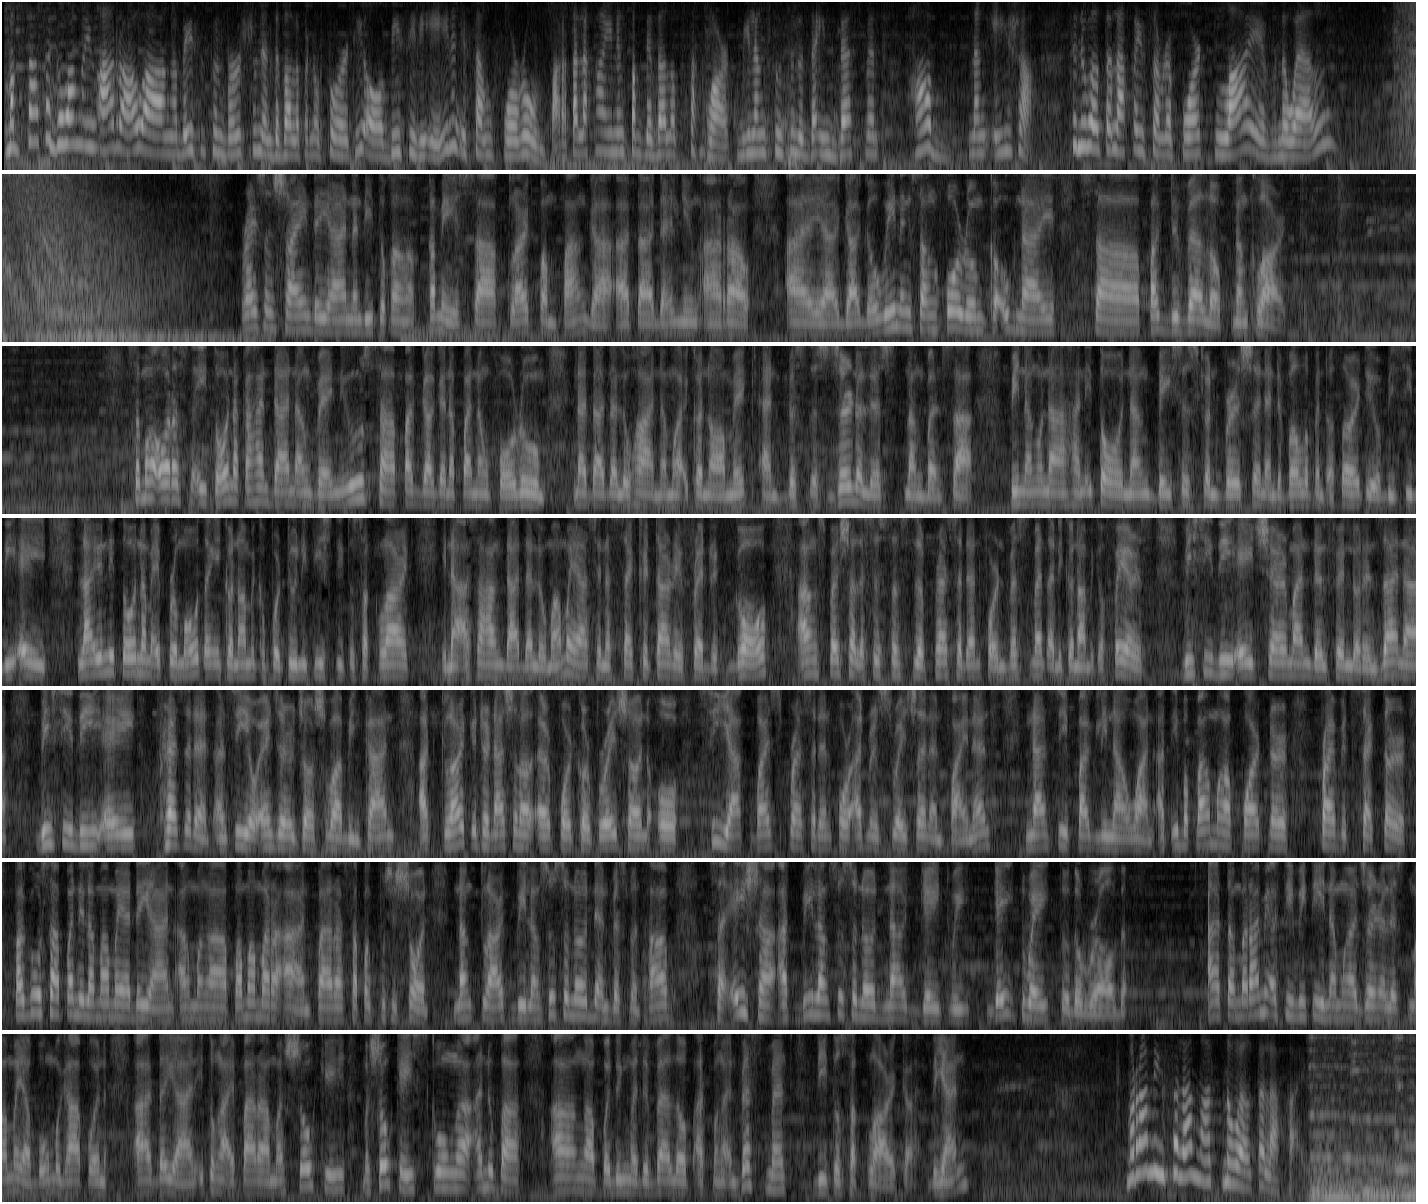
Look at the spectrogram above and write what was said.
Magsasagawa ngayong araw ang Basis Conversion and Development Authority o BCDA ng isang forum para talakayin ang pagdevelop sa Clark bilang susunod na investment hub ng Asia. Si Noel Talakay sa report live. Noel? Rise and Shine, Dayan, nandito ka, kami sa Clark, Pampanga at ah, dahil ngayong araw ay ah, gagawin ang isang forum kaugnay sa pag-develop ng Clark. Sa mga oras na ito, nakahanda na ang venue sa paggaganapan ng forum na dadaluhan ng mga economic and business journalists ng bansa. Pinangunahan ito ng Basis Conversion and Development Authority o BCDA. Layon nito na mai-promote ang economic opportunities dito sa Clark. Inaasahang dadalo mamaya sina Secretary Frederick Go, ang Special Assistant to the President for Investment and Economic Affairs, BCDA Chairman Delfin Lorenzana, BCDA President and CEO Engineer Joshua Bincan at Clark International Airport Corporation o SIAC Vice President for Administration and Finance Nancy Paglinawan at iba pang mga partner private sector. Pag-uusapan nila mamaya dayan ang mga pamamaraan para sa pagposisyon ng Clark bilang susunod na investment hub sa Asia at bilang susunod na gateway gateway to the world. At uh, maraming activity ng mga journalist mamaya buong maghapon, uh, Dayan. Ito nga ay para ma-showcase, ma-showcase kung uh, ano ba ang uh, pwedeng ma-develop at mga investment dito sa Clark. Dayan? Maraming salamat, Noel Talakay.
